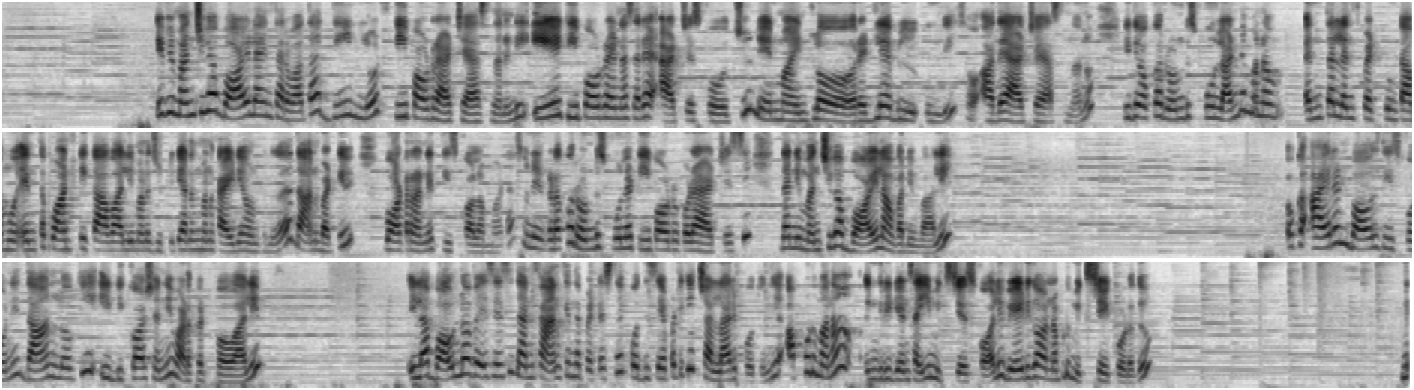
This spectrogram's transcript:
ఇవి మంచిగా బాయిల్ అయిన తర్వాత దీనిలో టీ పౌడర్ యాడ్ చేస్తున్నానండి. ఏ టీ పౌడర్ అయినా సరే యాడ్ చేసుకోవచ్చు. నేను మా ఇంట్లో రెడ్ లేబుల్ ఉంది. సో అదే యాడ్ చేస్తున్నాను. ఇది ఒక రెండు స్పూన్లు అంటే మనం ఎంత లెంత్ పెట్టుకుంటాము ఎంత క్వాంటిటీ కావాలి మన జుట్టుకి అనేది మనకు ఐడియా ఉంటుంది కదా. దాన్ని బట్టి వాటర్ అనేది తీసుకోవాలన్నమాట. సో నేను ఇక్కడ ఒక రెండు స్పూన్ల టీ పౌడర్ కూడా యాడ్ చేసి దాన్ని మంచిగా బాయిల్ అవ్వనివ్వాలి. ఒక ఐరన్ బౌల్ తీసుకొని దానిలోకి ఈ డికాషన్ని వడకట్టుకోవాలి. ఇలా బౌల్లో వేసేసి దాన్ని ఫ్యాన్ కింద పెట్టేస్తే కొద్దిసేపటికి చల్లారిపోతుంది. అప్పుడు మనం ఇంగ్రీడియంట్స్ అవి మిక్స్ చేసుకోవాలి. వేడిగా ఉన్నప్పుడు మిక్స్ చేయకూడదు.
